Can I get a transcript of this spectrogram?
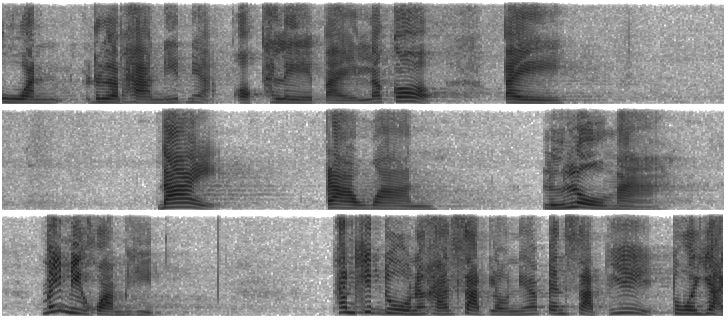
อวนเรือพาณิชย์เนี่ยออกทะเลไปแล้วก็ไปได้ปลาวานหรือโลมา ไม่มีความผิด ท่านคิดดูนะคะ สัตว์เหล่านี้เป็นสัตว์ที่ตัวใหญ่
